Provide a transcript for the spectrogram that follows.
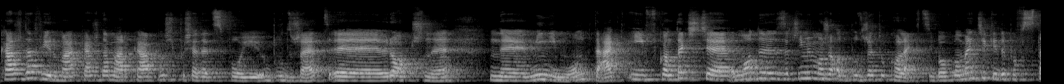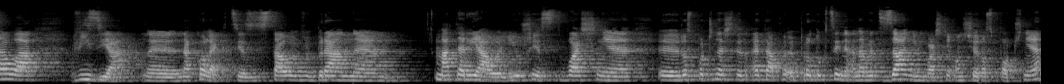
Każda firma, każda marka musi posiadać swój budżet e, roczny minimum, tak? I w kontekście mody zacznijmy może od budżetu kolekcji, bo w momencie, kiedy powstała wizja na kolekcję, zostały wybrane materiały i już jest właśnie, y, rozpoczyna się ten etap produkcyjny, a nawet zanim właśnie on się rozpocznie,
